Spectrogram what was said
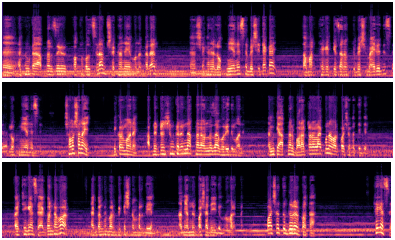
হ্যাঁ, এখনকার আপনার যে কথা বলছিলাম সেখানে মনে করেন সেখানে লোক নিয়ে এনেছে বেশি টাকায়। তো আমার থেকে কে যেন একটু বেশি মাইরে দিছে লোক নিয়ে এনেছে। সমস্যা নাই? মানে আপনি টেনশন করেন না, আপনার অন্য যা ভরি মানে। আমি কি আপনার ভরা টরা লাগবো না, আমার পয়সা পাতি দিন? ঠিক আছে, এক ঘণ্টা পর? এক ঘণ্টা পর বিকাশ নাম্বার দিয়েন আমি আপনার পয়সা দিয়ে দিব, আমার পয়সা তো দূরের কথা। ঠিক আছে?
